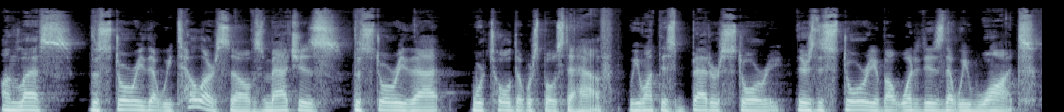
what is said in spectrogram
unless the story that we tell ourselves matches the story that we're told that we're supposed to have. We want this better story. There's this story about what it is that we want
